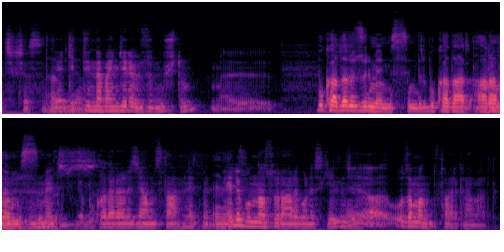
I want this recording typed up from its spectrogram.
açıkçası. Tabii ya canım. gittiğinde ben gene üzülmüştüm. Ee, Bu kadar üzülmemişsindir. Bu kadar bu aramamışsındır. Ya bu kadar arayacağımızı tahmin etmedim. Evet. Hele bundan sonra Aragones gelince Evet. ya, o zaman farkına vardık.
